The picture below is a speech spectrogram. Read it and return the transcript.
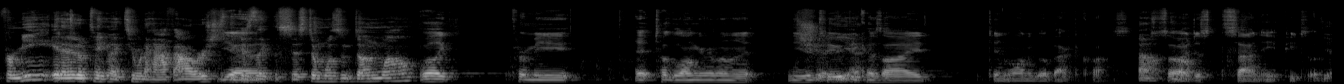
for me it ended up taking like two and a half hours just because like the system wasn't done well Well, like, for me, it took longer than it needed Should, to yeah. because I didn't want to go back to class. Oh, so well. I just sat and ate pizza. Yeah.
